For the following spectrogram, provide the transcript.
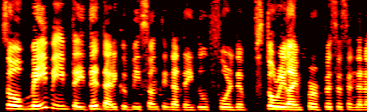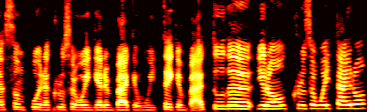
So maybe if they did that, it could be something that they do for the storyline purposes. And then at some point, a cruiserweight get it back and we take it back to the, you know, cruiserweight title.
